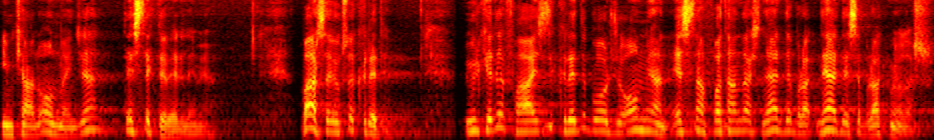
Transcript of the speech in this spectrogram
imkanı olmayınca destek de verilemiyor. Varsa yoksa kredi. Ülkede faizli kredi borcu olmayan esnaf vatandaş nerede bırak, neredeyse bırakmıyorlar.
